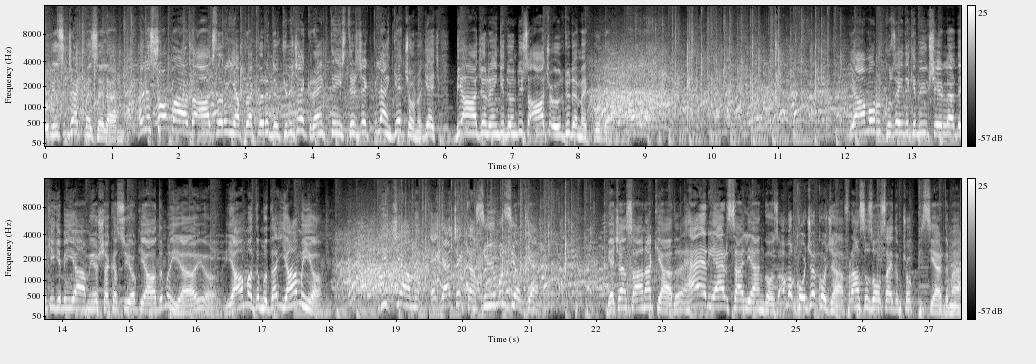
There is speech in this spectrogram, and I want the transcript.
Bugün sıcak mesela. Öyle sonbaharda ağaçların yaprakları dökülecek, renk değiştirecek filan. Geç onu geç. Bir ağacın rengi döndüyse ağaç öldü demek burada. Öyle. Yağmur kuzeydeki büyük şehirlerdeki gibi yağmıyor. Şakası yok. Yağdı mı? Yağıyor. Yağmadı mı da yağmıyor. Hiç yağmıyor. E, gerçekten suyumuz yok yani. Geçen sağanak yağdı. Her yer salyangoz. Ama koca koca. Fransız olsaydım çok pis yerdim ha.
